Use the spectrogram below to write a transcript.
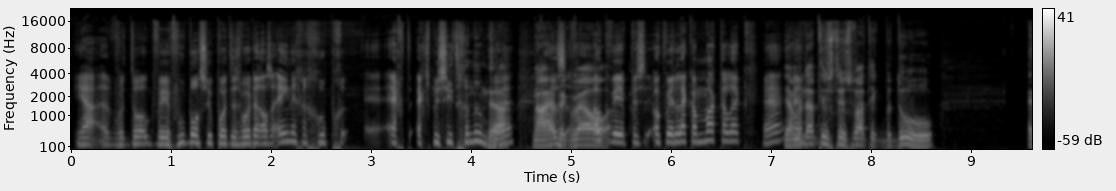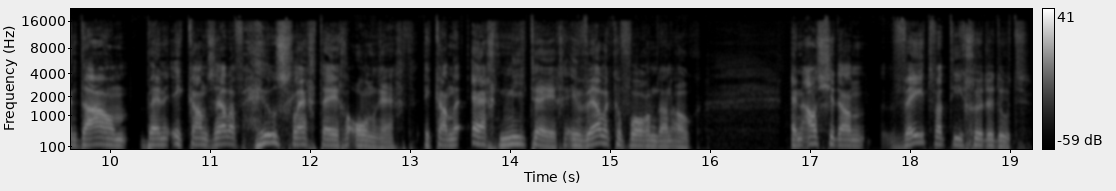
ja, het wordt ook weer voetbalsupporters worden er als enige groep echt expliciet genoemd. Hè? Nou heb ik wel... Ook weer, ook weer lekker makkelijk. Hè? Ja, maar En- dat is dus wat ik bedoel. En daarom ben ik kan zelf heel slecht tegen onrecht. Ik kan er echt niet tegen, in welke vorm dan ook. En als je dan weet wat die Gudde doet,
